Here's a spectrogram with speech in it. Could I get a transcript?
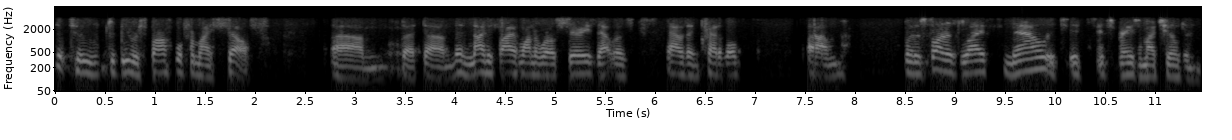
to to be responsible for myself. Um, but um, then '95 won the World Series. That was that was incredible. Um, but as far as life now, it's it's it's raising my children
